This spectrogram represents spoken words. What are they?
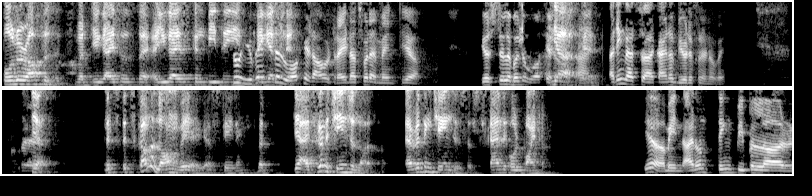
polar opposites. But you guys, is the, you guys can be the No, you can still hit. work it out, right? That's what I meant. Yeah, you're still able to work it Yeah, out. yeah. I think that's uh, kind of beautiful in a way. Yeah, it's it's come a long way, I guess, dating. But yeah, it's going to change a lot. Everything changes. It's kind of the whole point of it. Yeah, I mean, I don't think people are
